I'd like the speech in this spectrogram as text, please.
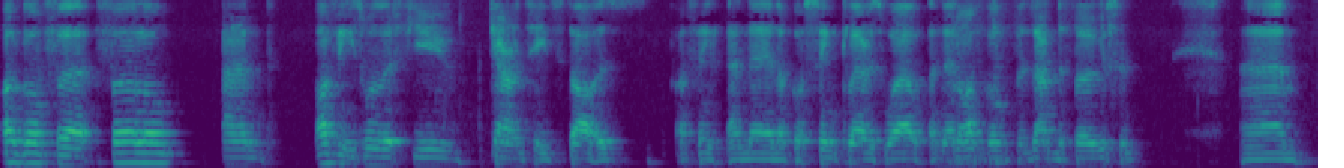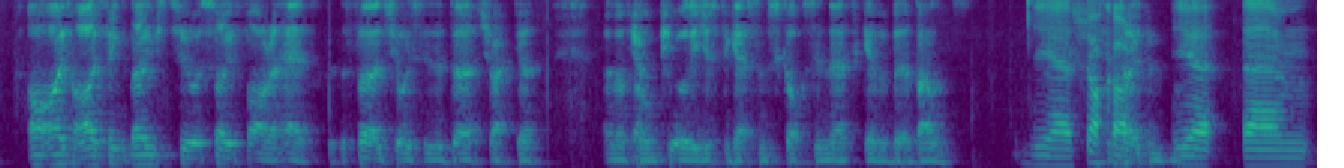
I've gone for Furlong, and I think he's one of the few guaranteed starters. I think, and then I've got Sinckler as well, and then I've gone for Zander Fagerson. Um, I, I I think those two are so far ahead that the third choice is a dirt tracker, and I've Yeah. gone purely just to get some Scots in there to give a bit of balance. Yeah, shock It's Yeah, um,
